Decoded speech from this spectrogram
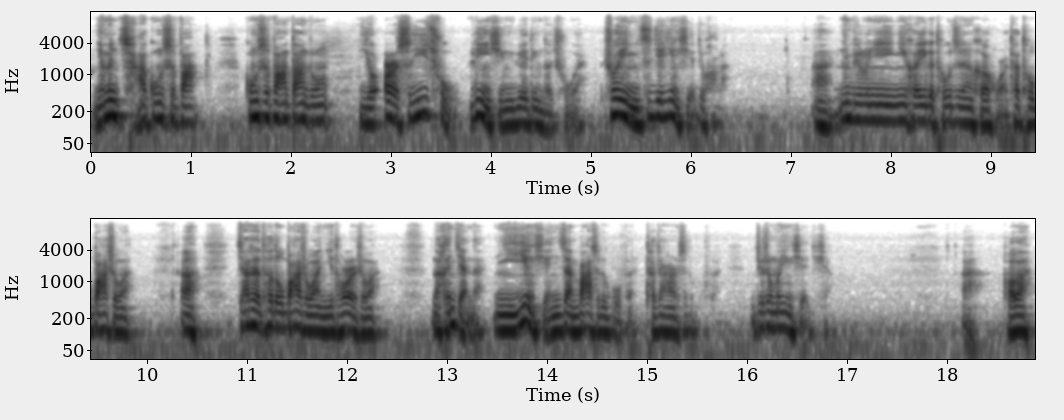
你们查公司法，公司法当中有二十一处另行约定的除外，所以你直接硬写就好了。啊，你比如你你和一个投资人合伙，他投八十万，啊，假设他投八十万，你投二十万，那很简单，你硬写，你占八十的股份，他占二十的股份，你就这么硬写就行，啊，好吧，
